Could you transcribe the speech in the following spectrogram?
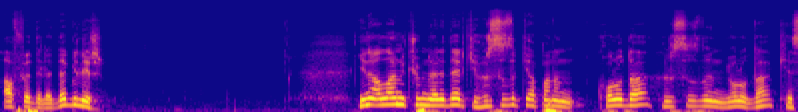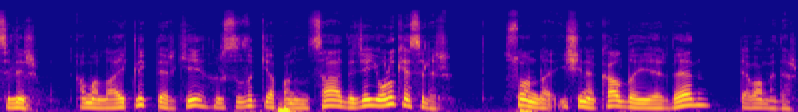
affedilebilir. Yine Allah'ın hükümleri der ki hırsızlık yapanın kolu da hırsızlığın yolu da kesilir. Ama laiklik der ki hırsızlık yapanın sadece yolu kesilir. Sonra işine kaldığı yerden devam eder.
